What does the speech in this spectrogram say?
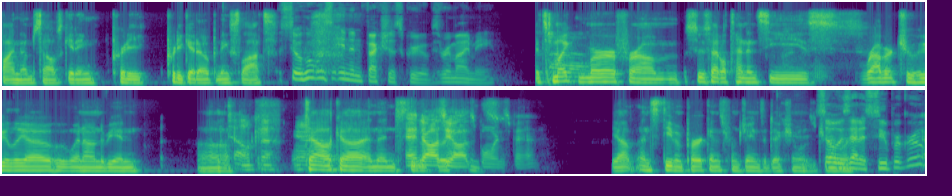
find themselves getting pretty pretty good opening slots. So who was in Infectious Grooves? Remind me. It's Mike Uh, Muir from Suicidal Tendencies, Robert Trujillo, who went on to be in uh, Metallica. Yeah. Metallica, and then And Stephen Ozzy Perkins. Osbourne's band. Yep, and Stephen Perkins from Jane's Addiction was. a So is that a super group?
